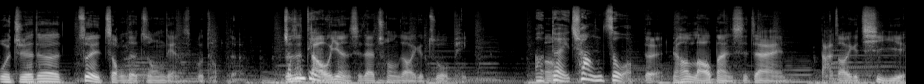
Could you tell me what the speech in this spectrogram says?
我觉得最终的终点是不同的，就是导演是在创造一个作品，哦，嗯。对，创作，对，然后老板是在打造一个企业，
